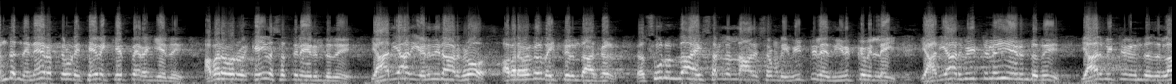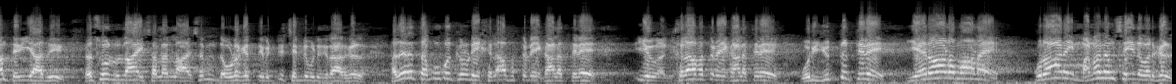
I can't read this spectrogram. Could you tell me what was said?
அந்தந்த நேரத்தினுடைய தேவைக்கேற்ப இறங்கியது. அவரவர் கைவசத்திலே இருந்தது. யார் யார் எழுதினார்களோ அவரவர்கள் வைத்திருந்தார்கள். ரசூலுல்லாஹி ஸல்லல்லாஹு அலிஸ்லமுடைய வீட்டில் அது இருக்கவில்லை. யார் யார் வீட்டிலேயே இருந்தது? யார் வீட்டில் இருந்ததெல்லாம் தெரியாது. ரசூலுல்லாஹி ஸல்லல்லாஹு அலிஸ்லம் இந்த உலகத்தை விட்டு சென்று விடுகிறார்கள். அதில் தபூபக்கருடைய கிலாபத்துடைய காலத்திலே கிலாபத்துடைய காலத்திலே ஒரு யுத்தத்திலே ஏராளமான குரானை மனனம் செய்தவர்கள்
